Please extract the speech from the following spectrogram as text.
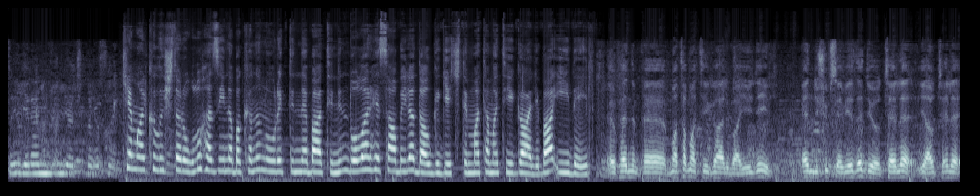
Sayın Genel Müdürün bir açıklaması oldu. Kemal Kılıçdaroğlu, Hazine Bakanı Nurettin Nebati'nin dolar hesabıyla dalga geçti. Matematiği galiba iyi değil. Efendim e, matematiği galiba iyi değil. En düşük seviyede diyor TL ya TL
